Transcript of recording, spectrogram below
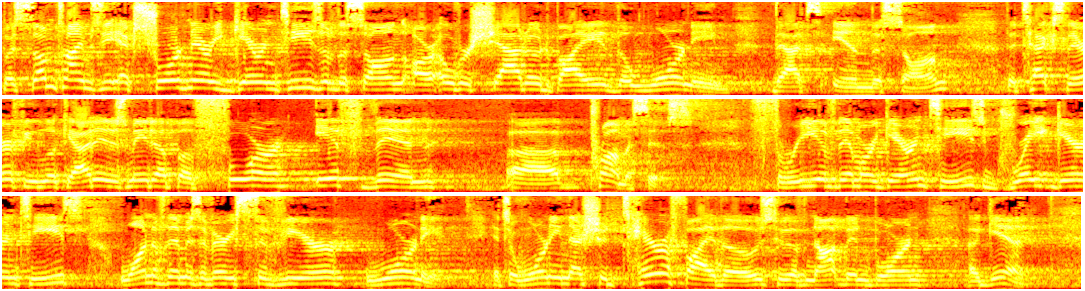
But sometimes the extraordinary guarantees of the song are overshadowed by the warning that's in the song. The text there, if you look at it, is made up of four if-then uh, promises. Three of them are guarantees, great guarantees. One of them is a very severe warning. It's a warning that should terrify those who have not been born again.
